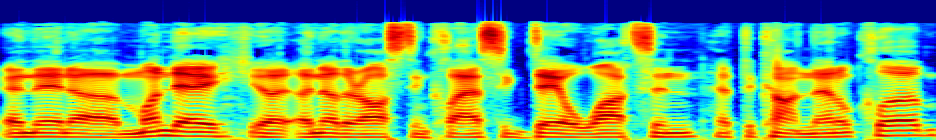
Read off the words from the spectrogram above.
And then uh, Monday, uh, another Austin classic, Dale Watson at the Continental Club,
